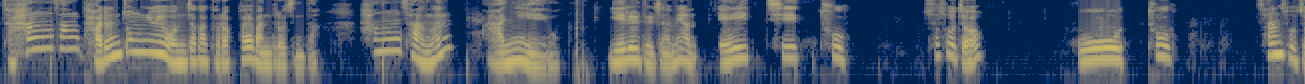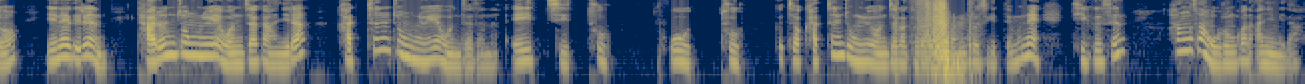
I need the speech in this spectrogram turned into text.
자, 항상 다른 종류의 원자가 결합하여 만들어진다. 항상은 아니에요. 예를 들자면 H2 수소죠. O2 산소죠. 얘네들은 다른 종류의 원자가 아니라 같은 종류의 원자잖아. H2, O2. 그쵸? 같은 종류의 원자가 결합해서 만들어지기 때문에 디귿은 항상 옳은 건 아닙니다.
